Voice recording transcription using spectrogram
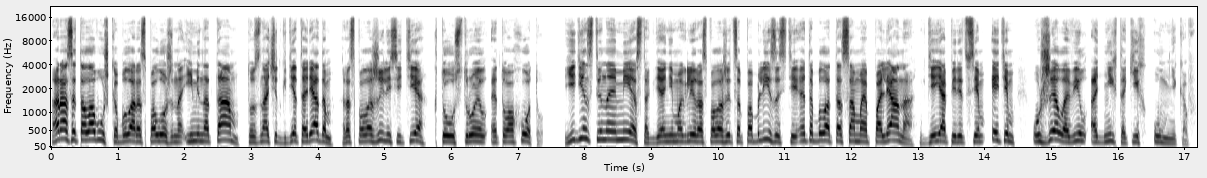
А раз эта ловушка была расположена именно там, то значит где-то рядом расположились и те, кто устроил эту охоту. Единственное место, где они могли расположиться поблизости, это была та самая поляна, где я перед всем этим уже ловил одних таких умников.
